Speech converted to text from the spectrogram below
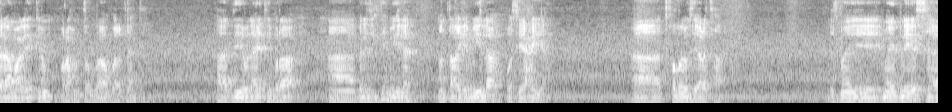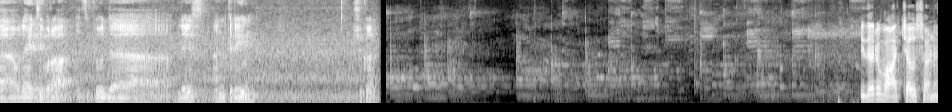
السلام عليكم ورحمة الله وبركاته هذه ولاية إبراء آه، بلد جميلة منطقة جميلة وسياحية آه، تفضلوا زيارتها It's my my place uh, ولاية إبراء It's a good uh, place and green شكرا ഇതൊരു വാച്ച് ഹൗസാണ്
